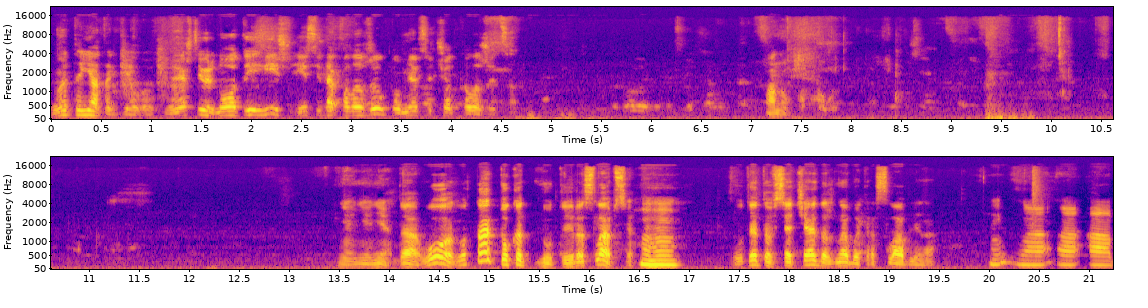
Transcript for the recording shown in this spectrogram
Ну это я так делаю. Ну я же тебе говорю, ну вот ты видишь, если так положил, то у меня все четко ложится. А ну попробуй. Не-не-не, да, вот, вот так только, ну ты расслабься. Угу. Вот эта вся часть должна быть расслаблена. А, а, а.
